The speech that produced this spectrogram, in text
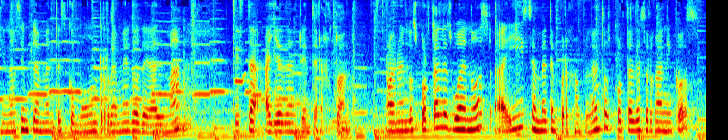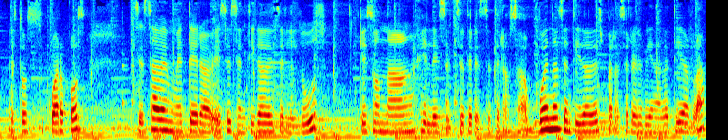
sino simplemente es como un remedio de alma que está allá dentro interactuando. Ahora, en los portales buenos, ahí se meten, por ejemplo, en estos portales orgánicos, estos cuerpos, se saben meter a veces entidades de la luz, que son ángeles, etcétera, etcétera. O sea, buenas entidades para hacer el bien a la tierra,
